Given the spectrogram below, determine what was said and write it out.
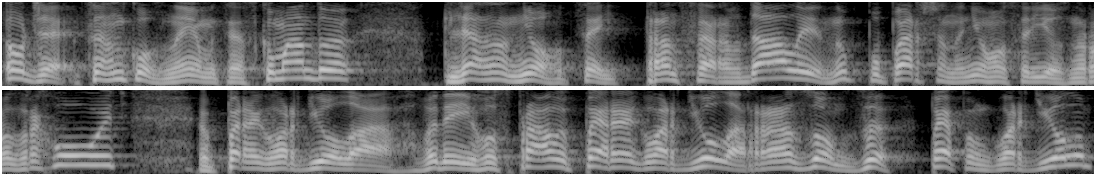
Отже, циганков знайомиться з командою. Для нього цей трансфер вдалий. Ну, по-перше, на нього серйозно розраховують. Пере Гвардіола веде його справи. Пере Гвардіола разом з Пепом Гвардіолом.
